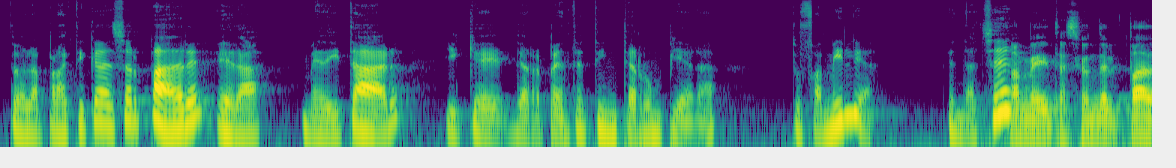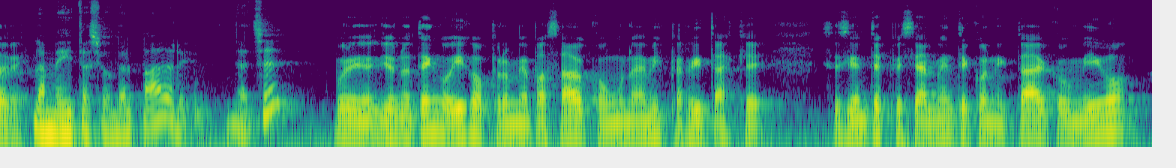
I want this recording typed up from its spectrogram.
Entonces la práctica de ser padre era meditar y que de repente te interrumpiera tu familia. And that's it. La meditación del padre. La meditación del padre. That's it. Bueno, yo- no tengo hijos, pero me ha pasado con una de mis perritas que se siente especialmente conectada conmigo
